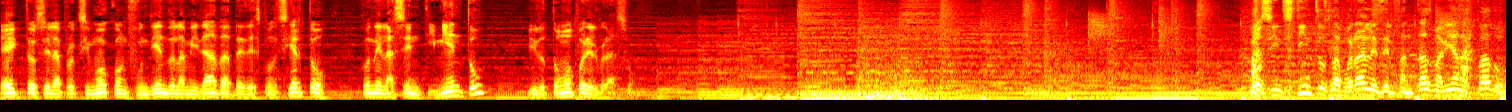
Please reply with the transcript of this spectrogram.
Héctor se le aproximó confundiendo la mirada de desconcierto con el asentimiento y lo tomó por el brazo. Los instintos laborales del fantasma habían actuado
